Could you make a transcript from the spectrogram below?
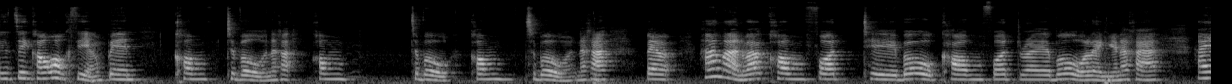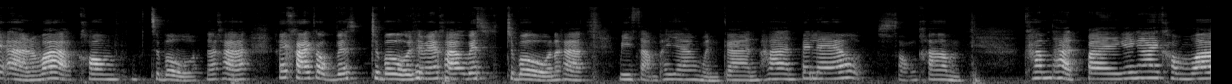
จริงๆ เขาออกเสียงเป็น comfortable นะคะ comfortable comfortable นะคะ แปลห้ามอ่านว่า comfort comfortable comfortable อะไรอย่างเงี้ยนะคะ ให้อ่านว่า comfortable นะคะ คล้ายๆกับ vegetable ใช่ไหมคะ vegetable นะคะ มีสามพยางค์เหมือนกัน ผ่านไปแล้วสองคำ คำถัดไปง่ายๆคำว่า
